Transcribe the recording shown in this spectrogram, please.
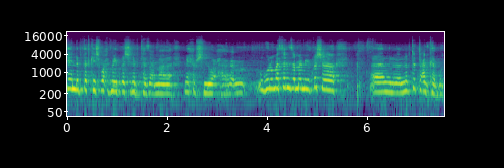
كاين نبتات كاينش واحد ما يبغيش نبته زعما ما يحبش النوع نقولوا مثلا زعما ما يبغيش آه، نبتة العنكبوت.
